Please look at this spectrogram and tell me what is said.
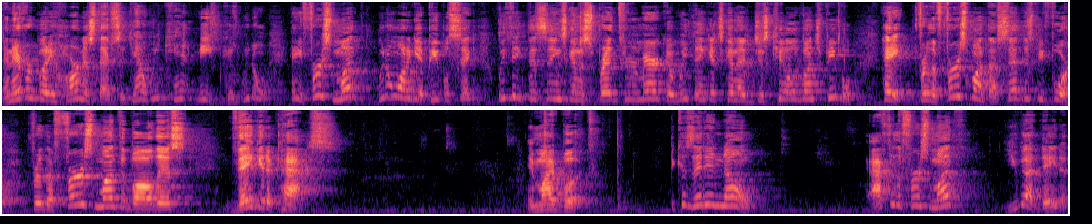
And everybody harnessed that said, yeah, we can't meet because we don't, hey, first month, we don't want to get people sick. We think this thing's going to spread through America. We think it's going to just kill a bunch of people. Hey, for the first month, I've said this before, for the first month of all this, they get a pass in my book because they didn't know. After the first month, you got data.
